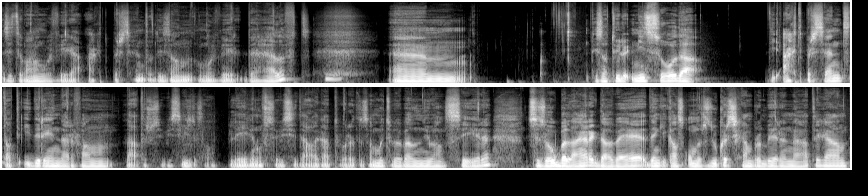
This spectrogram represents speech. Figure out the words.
zitten we ongeveer ja, 8 procent. Dat is dan ongeveer de helft. Mhm. Um, het is natuurlijk niet zo dat die 8% dat iedereen daarvan later suïcide zal plegen of suïcidaal gaat worden. Dus dat moeten we wel nuanceren. Dus het is ook belangrijk dat wij, denk ik, als onderzoekers gaan proberen na te gaan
